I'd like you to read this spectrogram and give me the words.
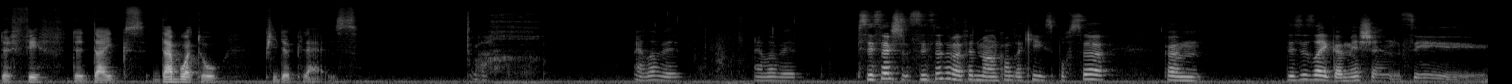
de fifs, de dykes, d'aboiteaux, puis de plaises. I love it. I love it. C'est ça, c'est ça, ça m'a fait me rendre compte, ok, c'est pour ça, comme, this is like a mission, c'est...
